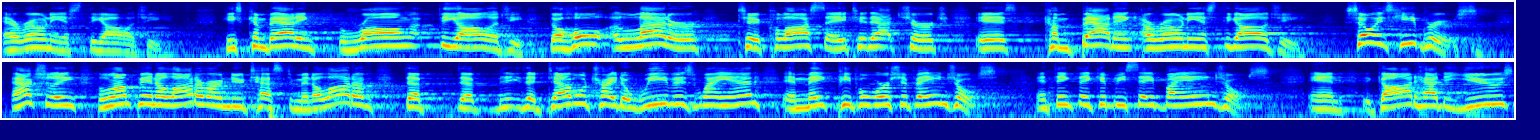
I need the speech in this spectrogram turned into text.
erroneous theology. He's combating wrong theology. The whole letter to Colossae, to that church, is combating erroneous theology. So is Hebrews. Actually, lump in a lot of our New Testament. A lot of the, the, the devil tried to weave his way in and make people worship angels and think they could be saved by angels. And God had to use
